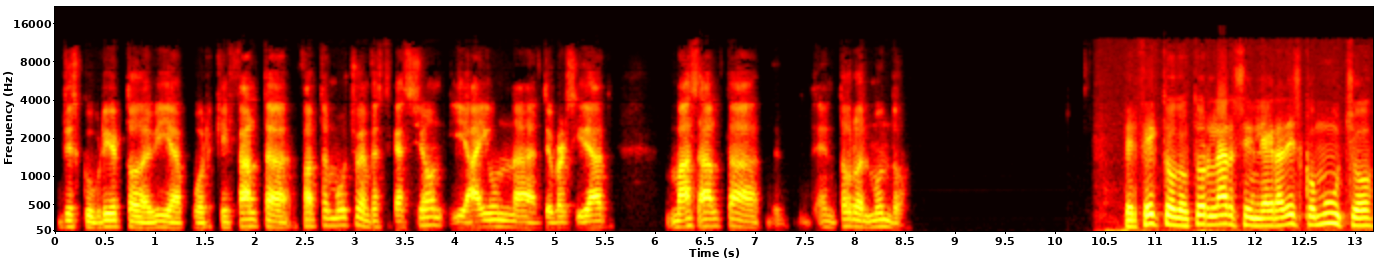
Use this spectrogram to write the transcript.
descubrir todavía porque falta, falta mucha investigación y hay una diversidad más alta en todo el mundo. Perfecto, doctor Larsen, le agradezco mucho.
